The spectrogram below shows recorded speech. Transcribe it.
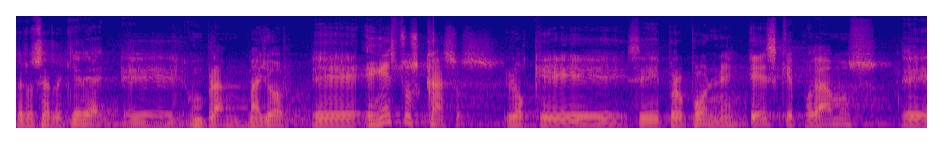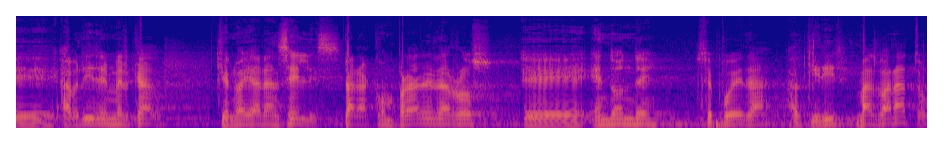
pero se requiere eh, un plan mayor. Eh, en estos casos, lo que se propone es que podamos abrir el mercado, que no haya aranceles para comprar el arroz en donde se pueda adquirir más barato,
